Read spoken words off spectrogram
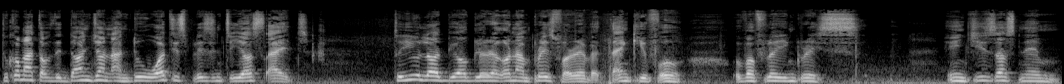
to come out of the dungeon and do what is pleasing to your sight. To you, Lord, be all glory, honor, and praise forever. Thank you for overflowing grace. In Jesus' name,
